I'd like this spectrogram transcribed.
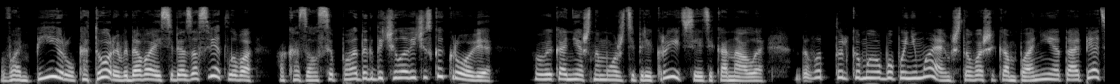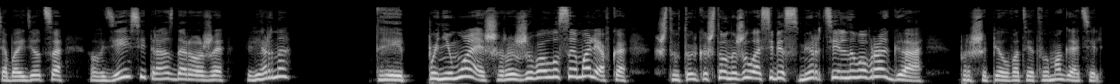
Вампиру, который, выдавая себя за светлого, оказался падок до человеческой крови. Вы, конечно, можете перекрыть все эти каналы, да вот только мы оба понимаем, что вашей компании это опять обойдется в десять раз дороже, верно? Ты понимаешь, разжевалосая малявка, что только что нажила себе смертельного врага, прошипел в ответ вымогатель.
